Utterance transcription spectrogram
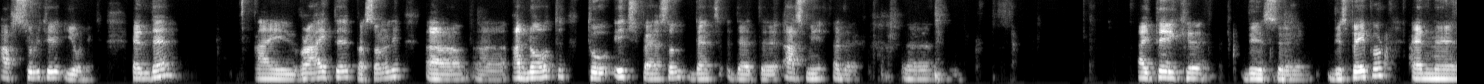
absolutely unique. And then i write personally uh, uh, a note to each person that that uh, me a deck. Um, i take this this paper and uh,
